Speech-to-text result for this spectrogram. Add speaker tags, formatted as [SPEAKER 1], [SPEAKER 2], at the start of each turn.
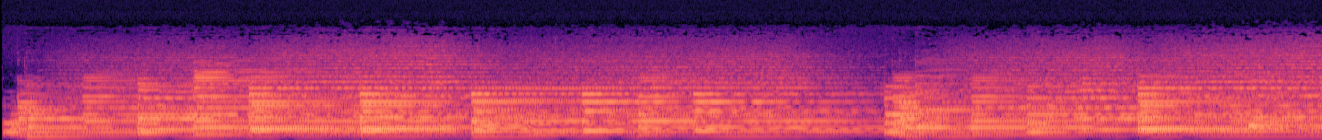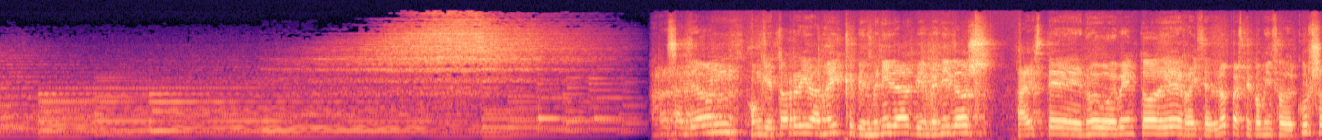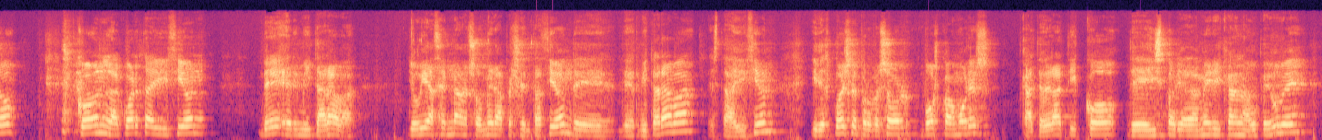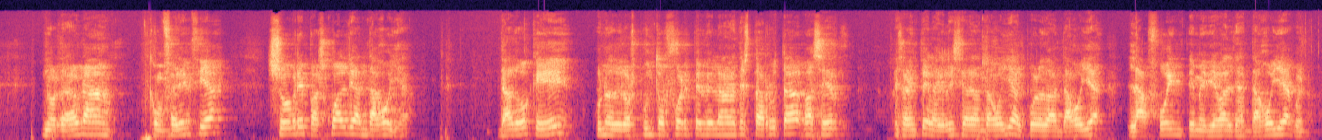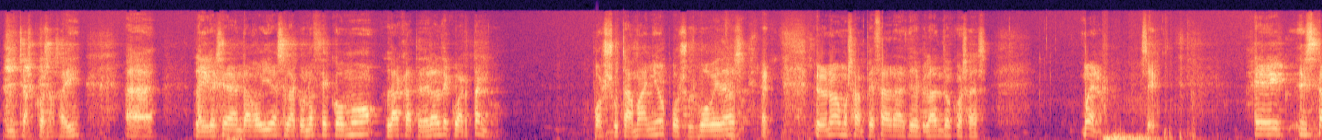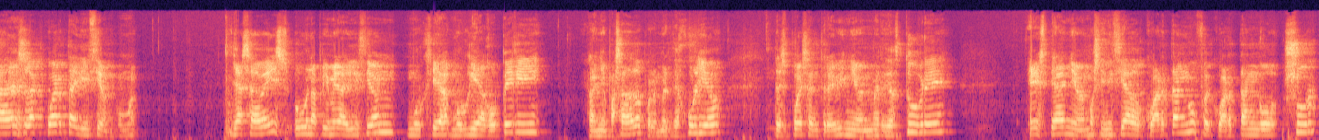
[SPEAKER 1] Saldeón, Onguietorri, Danoik, bienvenidas, bienvenidos a este nuevo evento de Raíces de Europa, este comienzo del curso, con la cuarta edición de Ermitaraba. Yo voy a hacer una somera presentación de, de Ermitaraba, esta edición, y después el profesor Bosco Amores, catedrático de Historia de América en la UPV, nos dará una conferencia sobre Pascual de Andagoya, dado que uno de los puntos fuertes de, esta ruta va a ser precisamente la iglesia de Andagoya, el pueblo de Andagoya, la fuente medieval de Andagoya, bueno, hay muchas cosas ahí. Eh, la iglesia de Andagoya se la conoce como la Catedral de Cuartango, por su tamaño, por sus bóvedas, pero no vamos a empezar a desvelando cosas. Bueno, sí. Eh, esta es la cuarta edición. Como ya sabéis, hubo una primera edición, Murguía, Murguía Gopegui, el año pasado, por el mes de julio, después Entreviño en el mes de octubre, este año hemos iniciado Cuartango, fue Cuartango Sur,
